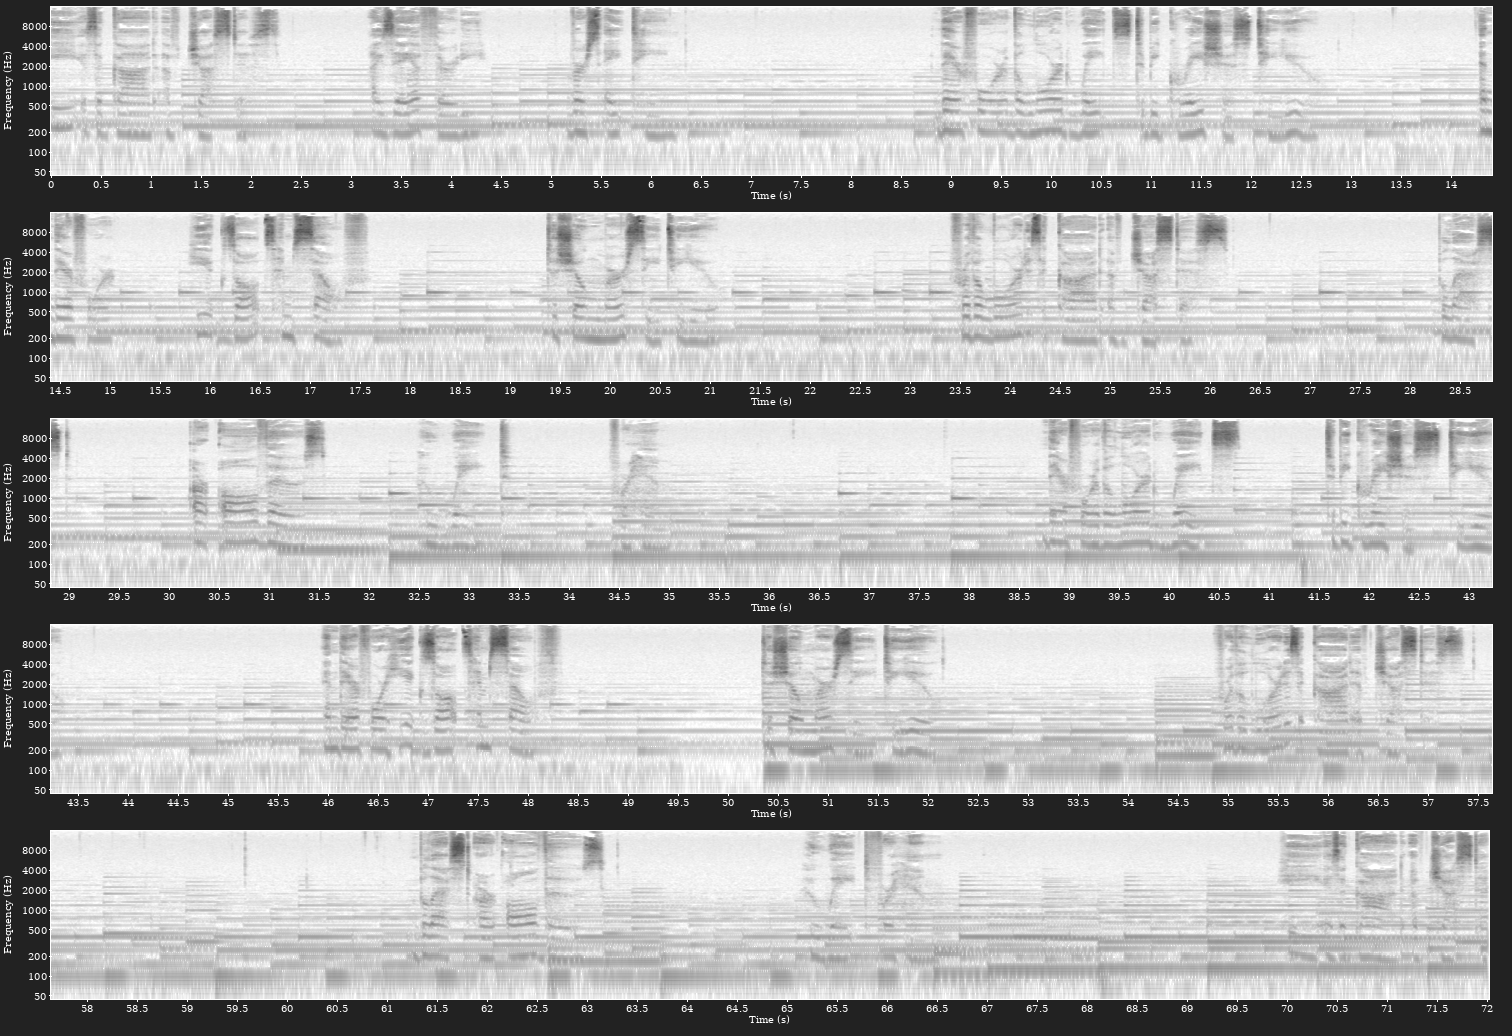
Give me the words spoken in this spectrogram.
He is a God of justice. Isaiah 30, verse 18. Therefore, the Lord waits to be gracious to you, and therefore, he exalts himself to show mercy to you. For the Lord is a God of justice. Blessed are all those who wait for him. Therefore, the Lord waits to be gracious to you. And therefore, he exalts himself to show mercy to you. For the Lord is a God of justice. Blessed are all those who wait for him. He is a God of justice.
